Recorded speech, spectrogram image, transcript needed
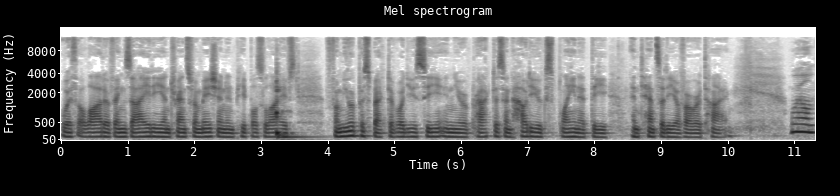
with a lot of anxiety and transformation in people's lives. From your perspective, what do you see in your practice and how do you explain it, the intensity of our time? Well,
